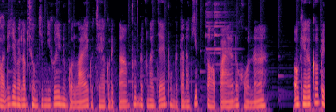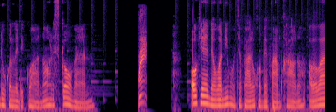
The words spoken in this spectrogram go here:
ก่อนที่จะไปรับชมคลิปนี้ก็อย่าลืมกดไลค์ กดแชร์ กดติดตามเพื่อเป็นกำลังใจให้ผมในการทำคลิปต่อไปนะทุกคนนะ โอเคแล้วก็ไปดูกันเลยดีกว่าเนาะ let's go man โอเค เดี๋ยววันนี้ผมจะพาทุกคนไปฟาร์มข้าวเนาะ เอาไว้ว่า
